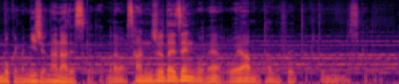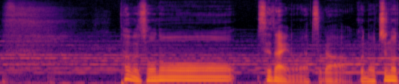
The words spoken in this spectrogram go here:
僕今27ですけどだから30代前後ね親も多分増えてると思うんですけど多分その世代のやつがこれ後々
